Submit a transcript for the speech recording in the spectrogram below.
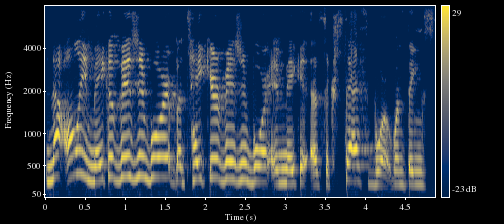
not only make a vision board, but take your vision board and make it a success board when things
